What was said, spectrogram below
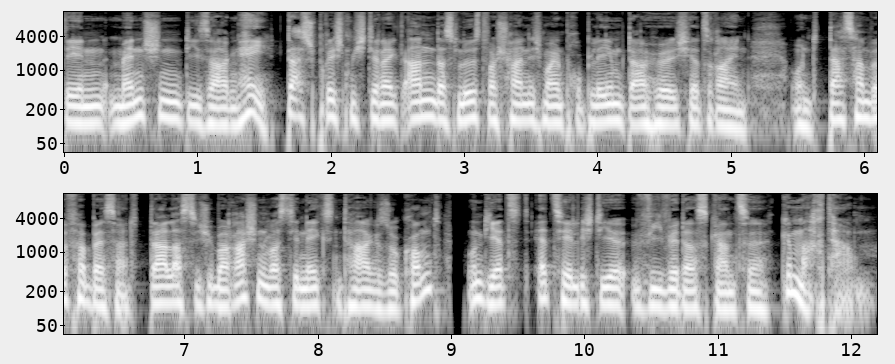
den Menschen, die sagen, hey, das spricht mich direkt an, das löst wahrscheinlich mein Problem, da höre ich jetzt rein. Und das haben wir verbessert. Da lass dich überraschen, was die nächsten Tage so kommt. Und jetzt erzähle ich dir, wie wir das Ganze gemacht haben.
